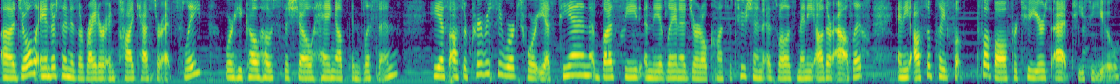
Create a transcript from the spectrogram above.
Uh, Joel Anderson is a writer and podcaster at Slate, where he co hosts the show Hang Up and Listen. He has also previously worked for ESPN, BuzzFeed, and the Atlanta Journal Constitution, as well as many other outlets, and he also played fo- football for two years at TCU.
